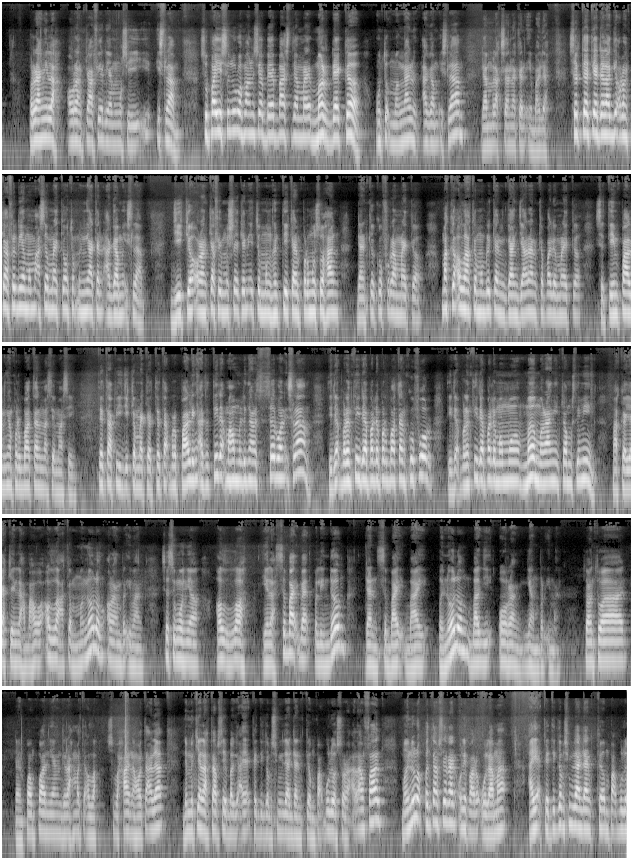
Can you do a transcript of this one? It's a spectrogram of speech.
perangilah orang kafir yang memusuhi Islam supaya seluruh manusia bebas dan merdeka untuk menganut agama Islam dan melaksanakan ibadah serta tiada lagi orang kafir yang memaksa mereka untuk meninggalkan agama Islam jika orang kafir musyrikin itu menghentikan permusuhan dan kekufuran mereka maka Allah akan memberikan ganjaran kepada mereka setimpal dengan perbuatan masing-masing tetapi jika mereka tetap berpaling atau tidak mahu mendengar seruan Islam, tidak berhenti daripada perbuatan kufur, tidak berhenti daripada mem- memerangi kaum muslimin, maka yakinlah bahawa Allah akan menolong orang beriman. Sesungguhnya Allah ialah sebaik-baik pelindung dan sebaik-baik penolong bagi orang yang beriman. Tuan-tuan dan puan-puan yang dirahmati Allah Subhanahu wa taala, Demikianlah tafsir bagi ayat ke-39 dan ke-40 surah Al-Anfal. Menurut pentafsiran oleh para ulama, ayat ke-39 dan ke-40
